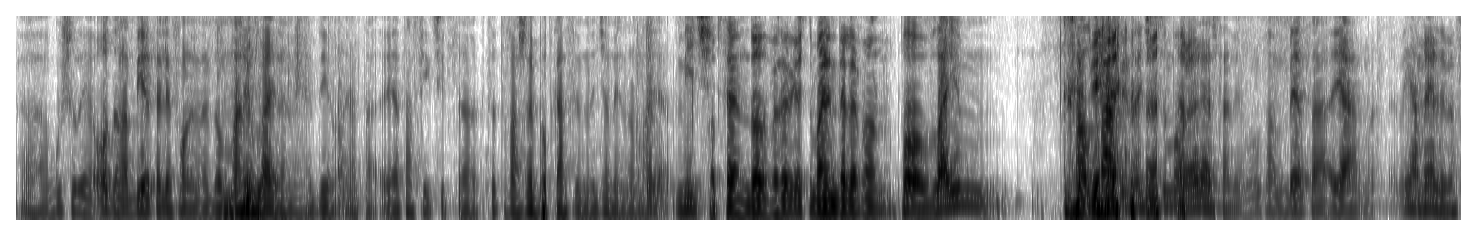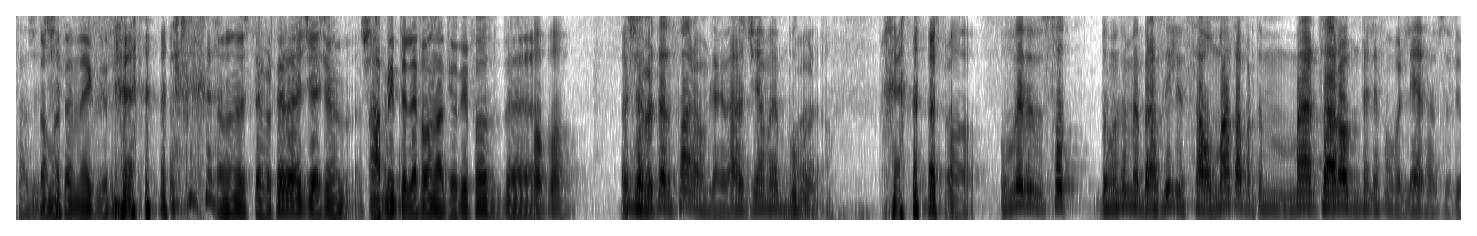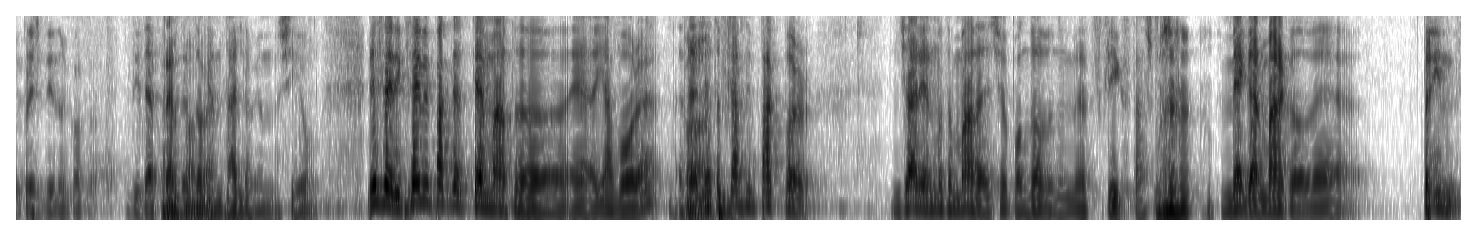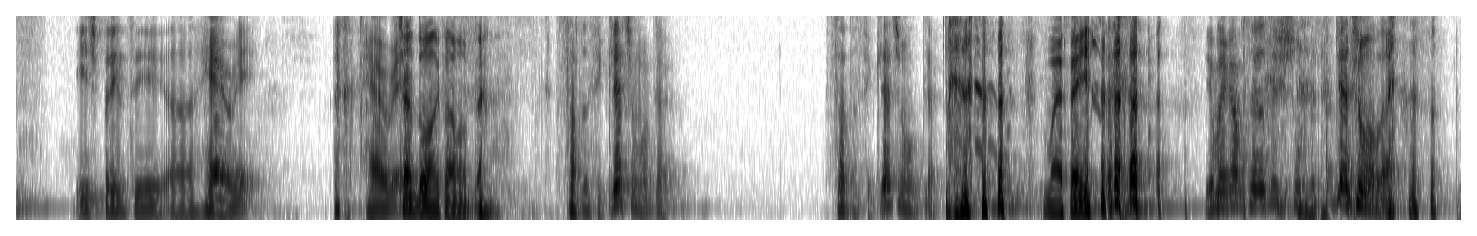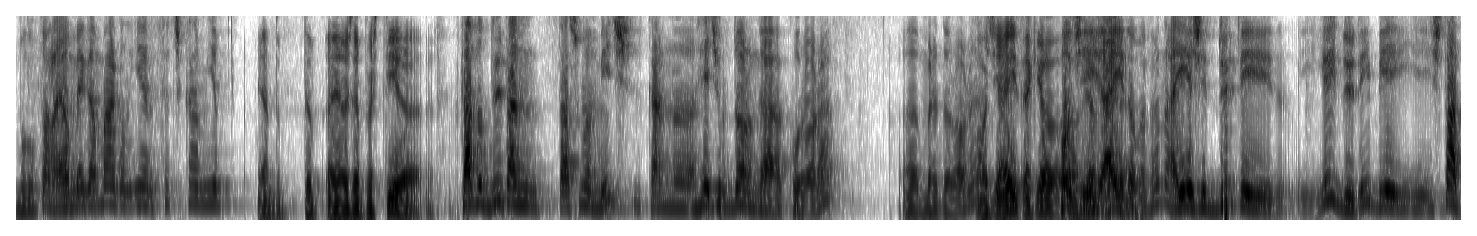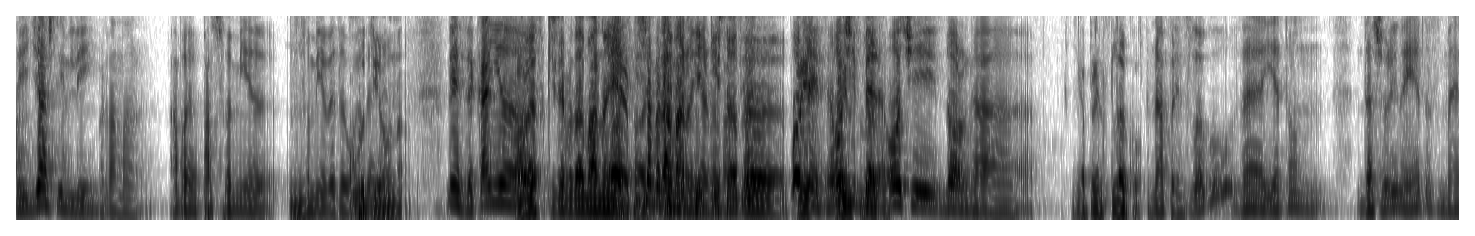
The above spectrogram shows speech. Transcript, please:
Uh, ngushëllime, o do na bjerë telefoni, do marri vëllai, e di, ja ta, ja ta fikim këtë të vazhdojmë podcastin në gjendje normale. Miq. Po pse, ndodh vërtet kjo që të marrin në telefon? Po, vëllai im, Kanë kapur gjithë mor radhë tani, unë kam mbesa, ja, ja më erdhi mesazhi. Domethënë ekziston. Domethënë është e vërtetë ajo gjë që hapni telefonat ju tifozët e Po po. Është e vërtetë fare mo plak, është gjëja më e bukur. Po. po. Unë vetë sot domethënë me Brazilin sa u mata për të marrë ca rob në telefon, po le thashë t'ju prish ditën kot se. Ditë e premte po, po, do kenë dalë, do bjerë shiu. Nëse rikthehemi pak te temat javore dhe po. le të flasim pak për Ngjarjen më të madhe që po ndodh në Netflix tashmë. Meghan Markle dhe princ, ish princi uh, Harry. Harry. Çfarë duan këta më plak? Sa të sikletshëm më plak. Sa të sikletshëm më plak. Me thënë. Jo m'i kam seriozisht shumë të sikletshëm më plak. Më kupton, ajo Meghan Markle njëherë seç kam një Ja, të, të, ajo është e pështirë. Këta të dy tani tashmë miq kanë uh, hequr dorë nga kurora mbretërore. Hoqi ai se kjo Hoqi ai domethënë, ai është i dyti, jo i dyti, bie i shtati, i gjashti në linjë për ta marrë. Apo jo, pas fëmijë, mm. fëmijëve të Uillit. Kujtjona. Nëse ka një Ora s'kishte për ta marrë ndonjëherë. S'kishte po. për ta marrë ndonjëherë. Kishte atë Po nëse hoqi ben, hoqi dorë nga nga princllëku. Nga princllëku dhe jeton dashurinë e jetës me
